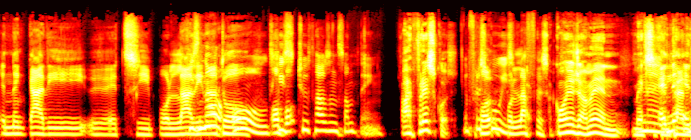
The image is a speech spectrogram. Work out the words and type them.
είναι κάτι ε, έτσι πολλά He's not δυνατό. old. Οπο- He's 2000 something. Α, φρέσκος. Είναι πο- φρεσκούης. Πολλά φρέσκο. Ακόμα και για μένα, Mexican Ναι. Είναι- Pandering.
